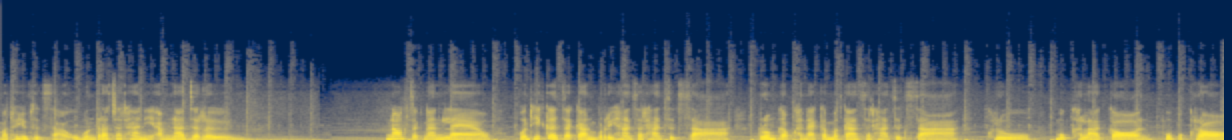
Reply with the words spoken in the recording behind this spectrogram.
มัธยมศึกษาอุบลราชธานีอำนาจเจริญ นอกจากนั้นแล้ว ลที่เกิดจากการบริหารสถานศึกษา ร่วมกับคณะกรรมการสถานศึกษา ครู บุคลากร ผู้ปกครอง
